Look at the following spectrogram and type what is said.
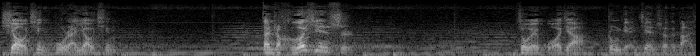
校庆固然要庆，但是核心是作为国家重点建设的大学，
